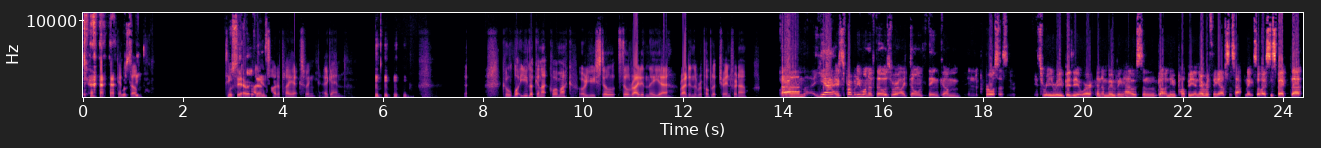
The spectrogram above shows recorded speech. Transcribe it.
Get we'll it done. see. We'll see how the it Italians ends. how to play X-wing again. Cool. What are you looking at, Cormac? Or are you still still riding the uh, riding the Republic train for now? Um, yeah, it's probably one of those where I don't think I'm in the process. It's really, really busy at work, and I'm moving house and got a new puppy, and everything else is happening. So I suspect that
